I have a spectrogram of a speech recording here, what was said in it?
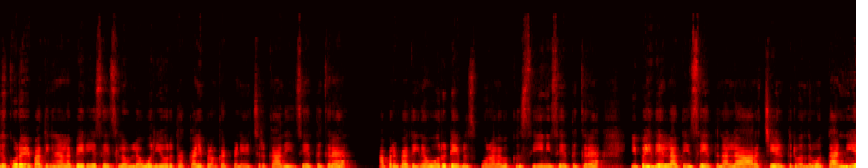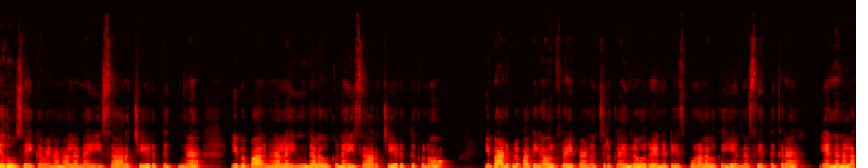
இது கூடவே பார்த்தீங்கன்னா நல்லா பெரிய சைஸில் உள்ள ஒரே ஒரு தக்காளி பழம் கட் பண்ணி வச்சுருக்கேன். அதையும் சேர்த்துக்கிறேன். அப்புறம் பார்த்தீங்கன்னா ஒரு டேபிள் ஸ்பூன் அளவுக்கு சீனி சேர்த்துக்கிறேன். இப்போ இது எல்லாத்தையும் சேர்த்து நல்லா அரைச்சி எடுத்துகிட்டு வந்துடுவோம். தண்ணி எதுவும் சேர்க்க வேணாம். நல்லா நைஸாக அரைச்சி எடுத்துக்குங்க. இப்போ பாருங்கள் நல்லா இந்த அளவுக்கு நைஸாக அரைச்சி எடுத்துக்கணும். இப்போ அடுப்பில் பார்த்தீங்கன்னா ஒரு ஃப்ரை பேன் வச்சுருக்கேன். இதில் ஒரு ரெண்டு டீஸ்பூன் அளவுக்கு எண்ணெய் சேர்த்துக்கிறேன். எண்ணெய் நல்லா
